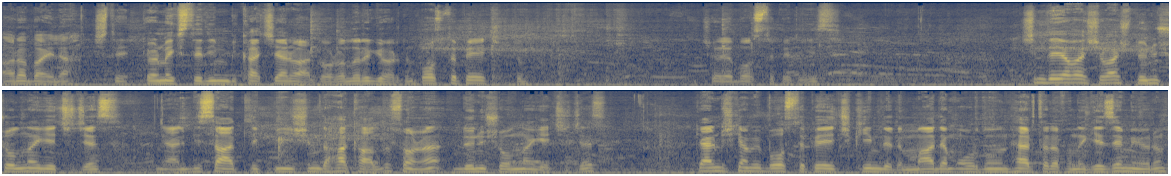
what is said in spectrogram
arabayla. İşte görmek istediğim birkaç yer vardı. Oraları gördüm. Boztepe'ye çıktım. Şöyle Boztepe'deyiz. Şimdi yavaş yavaş dönüş yoluna geçeceğiz. Yani bir saatlik bir işim daha kaldı. Sonra dönüş yoluna geçeceğiz. Gelmişken bir Boztepe'ye çıkayım dedim. Madem Ordu'nun her tarafını gezemiyorum.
